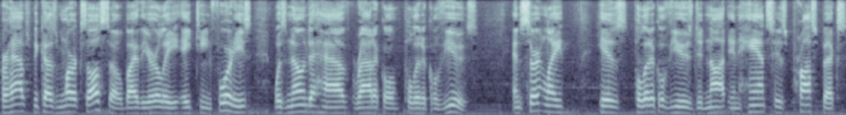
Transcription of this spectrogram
Perhaps because Marx also, by the early 1840s, was known to have radical political views. And certainly his political views did not enhance his prospects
